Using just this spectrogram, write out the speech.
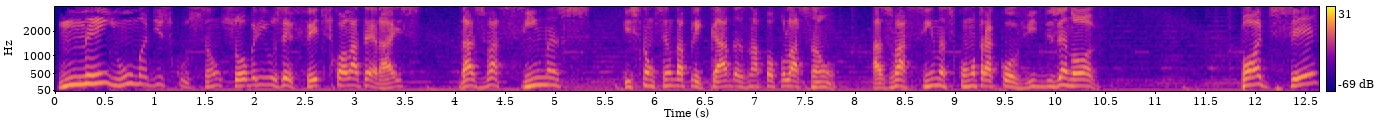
nenhuma discussão sobre os efeitos colaterais das vacinas que estão sendo aplicadas na população, as vacinas contra a Covid-19. Pode ser,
